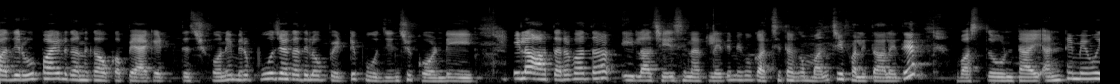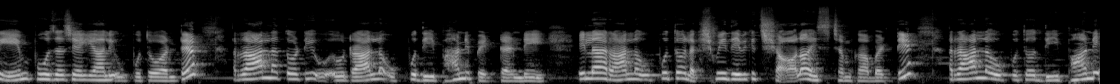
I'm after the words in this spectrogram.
పది రూపాయలు కనుక ఒక ప్యాకెట్ తెచ్చుకొని మీరు పూజ గదిలో పెట్టి పూజించుకోండి. ఇలా ఆ తర్వాత ఇలా చేసినట్లయితే మీకు ఖచ్చితంగా మంచి ఫలితాలు అయితే వస్తూ ఉంటాయి. అంటే మేము ఏం పూజ చేయాలి ఉప్పుతో అంటే రాళ్ళతోటి రాళ్ళ ఉప్పు దీపాన్ని పెట్టండి. ఇలా రాళ్ళ ఉప్పుతో లక్ష్మీదేవికి చాలా ఇష్టం కాబట్టి రాళ్ళ ఉప్పుతో దీపాన్ని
